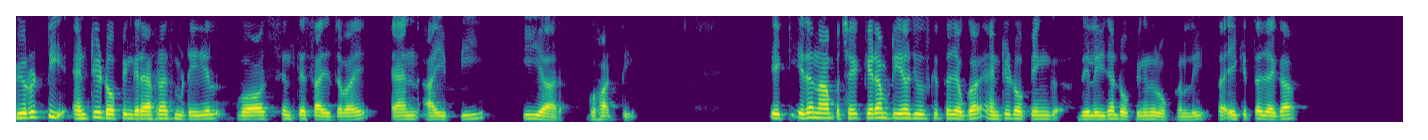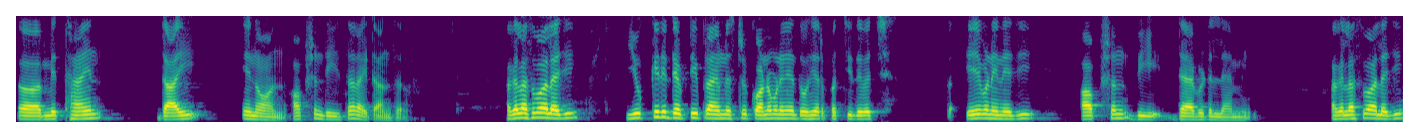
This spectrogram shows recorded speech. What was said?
purity anti-doping reference material was synthesized by NIPER ਗੁਹਾਟੀ ਇੱਕ ਇਹਦਾ ਨਾਮ ਪੁੱਛੇ ਕਿਹੜਾ ਮਟੀਰੀਅਲ ਯੂਜ਼ ਕੀਤਾ ਜਾਊਗਾ ਐਂਟੀ ਡੋਪਿੰਗ ਦੇ ਲਈ ਜਾਂ ਡੋਪਿੰਗ ਨੂੰ ਰੋਕਣ ਲਈ, ਤਾਂ ਇਹ ਕੀਤਾ ਜਾਏਗਾ ਮਿਥਾਈਨ ਡਾਈ ਇਨੋਨ option D is the right answer ਅਗਲਾ ਸਵਾਲ ਹੈ ਜੀ ਯੂਕੇ ਦੇ ਡਿਪਟੀ ਪ੍ਰਾਈਮ ਮਿਨਿਸਟਰ ਕੌਣ ਬਣੇ ਨੇ 2025 ਦੇ ਵਿੱਚ? ਤਾਂ ਇਹ ਬਣੇ ਨੇ ਜੀ ਆਪਸ਼ਨ ਬੀ ਡੇਵਿਡ ਲੈਮੀ ਅਗਲਾ ਸਵਾਲ ਹੈ ਜੀ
